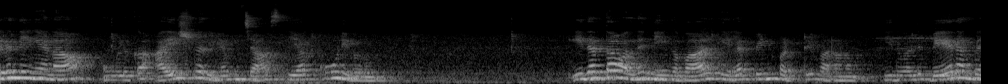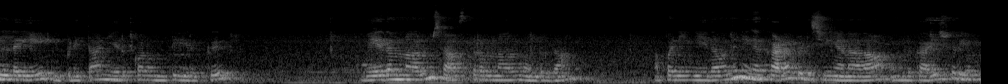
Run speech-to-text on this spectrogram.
இருந்தீங்கன்னா உங்களுக்கு ஐஸ்வர்யம் ஜாஸ்தியாக கூடி வரும். இதைத்தான் வந்து நீங்கள் வாழ்க்கையில் பின்பற்றி வரணும். இது வந்து வேதங்கள்லையே இப்படித்தான் இருக்கணும்ட்டு இருக்குது வேதம்னாலும் சாஸ்திரம்னாலும் ஒன்று தான் அப்போ நீங்கள் இதை வந்து நீங்கள் கடைப்பிடிச்சிங்கன்னா தான் உங்களுக்கு ஐஸ்வர்யம்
